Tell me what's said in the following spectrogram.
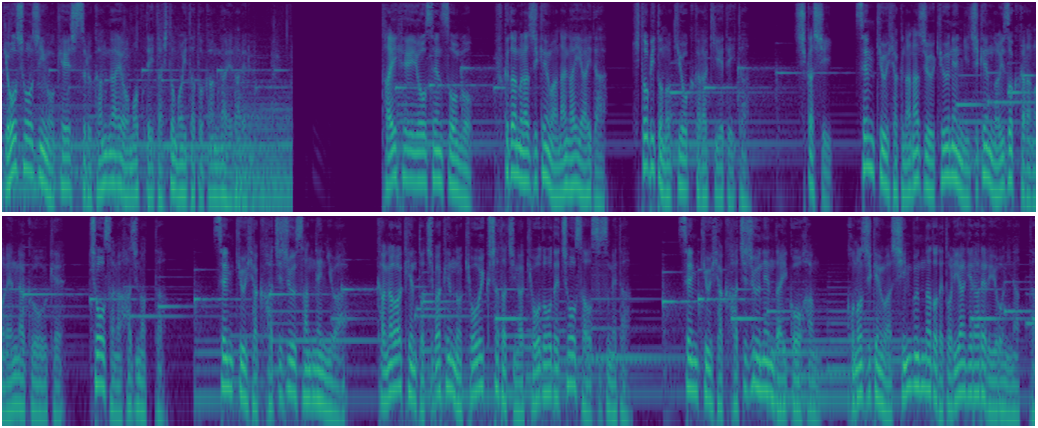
行商人を軽視する考えを持っていた人もいたと考えられる。太平洋戦争後福田村事件は長い間人々の記憶から消えていた。しかし1979年に事件の遺族からの連絡を受け調査が始まった。1983年には香川県と千葉県の教育者たちが共同で調査を進めた。1980年代後半この事件は新聞などで取り上げられるようになった。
